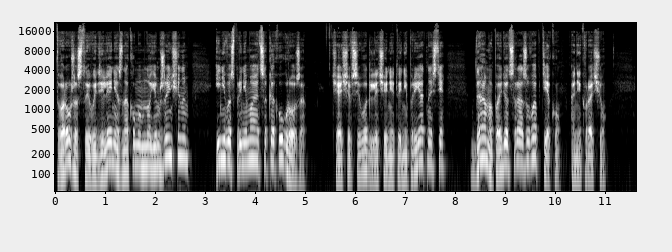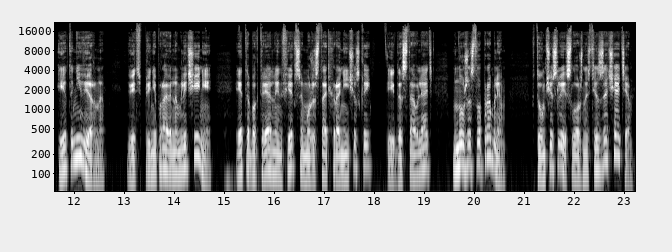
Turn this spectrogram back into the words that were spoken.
творожистые выделения знакомы многим женщинам и не воспринимаются как угроза. Чаще всего для лечения этой неприятности дама пойдет сразу в аптеку, а не к врачу. И это неверно, ведь при неправильном лечении эта бактериальная инфекция может стать хронической и доставлять множество проблем, в том числе и сложности с зачатием.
